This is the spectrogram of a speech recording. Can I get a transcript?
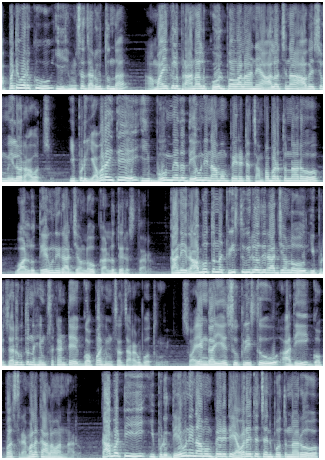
అప్పటి వరకు ఈ హింస జరుగుతుందా? అమాయకులు ప్రాణాలు కోల్పోవాలా అనే ఆలోచన ఆవేశం మీలో రావచ్చు. ఇప్పుడు ఎవరైతే ఈ భూమి మీద దేవుని నామం పేరిట చంపబడుతున్నారో వాళ్ళు దేవుని రాజ్యంలో కళ్ళు తెరుస్తారు. కానీ రాబోతున్న క్రీస్తు విరోధి రాజ్యంలో ఇప్పుడు జరుగుతున్న హింస కంటే గొప్ప హింస జరగబోతుంది. స్వయంగా యేసుక్రీస్తు అది గొప్ప శ్రమల కాలం అన్నారు. కాబట్టి ఇప్పుడు దేవుని నామం పేరిట ఎవరైతే చనిపోతున్నారో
